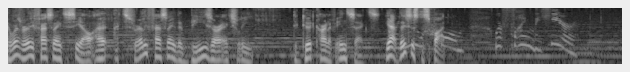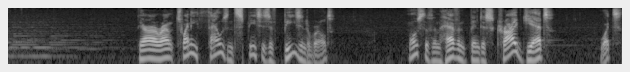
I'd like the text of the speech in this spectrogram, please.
it was really fascinating to see. I, it's really fascinating that bees are actually the good kind of insects. Yeah, this is the spot. Home? We're finally here. There are around 20,000 species of bees in the world. Most of them haven't been described yet. What?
